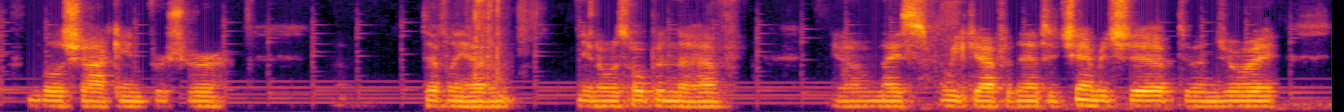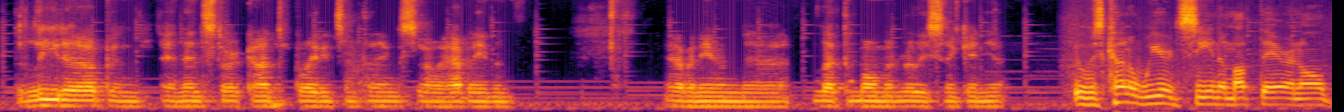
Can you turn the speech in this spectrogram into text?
a little shocking for sure. Definitely haven't, you know, was hoping to have, you know, nice week after the NFC Championship to enjoy the lead up and and then start contemplating some things. So I haven't even haven't even uh, let the moment really sink in yet. It was kind of weird seeing him up there and all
